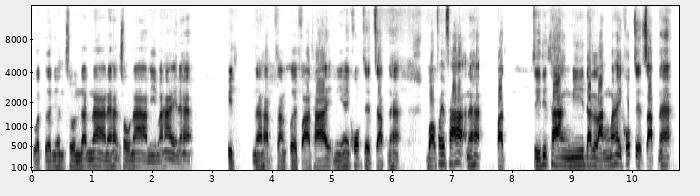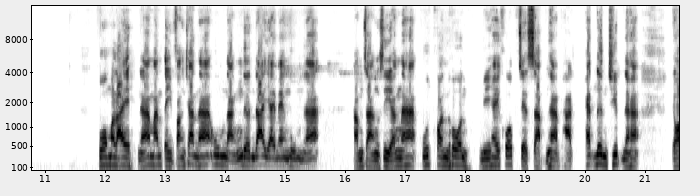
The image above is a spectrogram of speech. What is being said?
ตัวเตือนเงินโซนด้านหน้านะฮะโซน่ามีมาให้นะฮะปิดนะครับ สั่งเปิดฝาท้ายมีให้ครบเสร็จสับนะฮะเบาะไฟฟ้านะฮะปัดสีทิศทางมีด้านหลังมาให้ครบเสร็จสับนะฮะ พวงมาลัยนะ มันติฟังก์ชันนะฮะหุ้มหนังเดินได้ยายแมงมุมนะฮะคำสั่งเสียงนะฮะคูดคอนโทรลมีให้ครบเสร็จสับนะฮะพัดแพดเดิลชิปนะฮะจอ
